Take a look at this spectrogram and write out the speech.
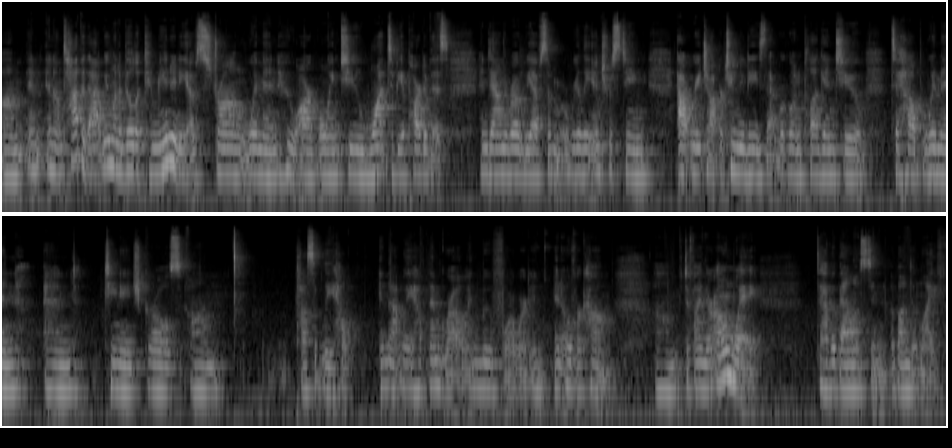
Um, and, and on top of that, we want to build a community of strong women who are going to want to be a part of this. And down the road, we have some really interesting outreach opportunities that we're going to plug into to help women and teenage girls um, possibly help in that way, help them grow and move forward and, and overcome. um, to find their own way to have a balanced and abundant life.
